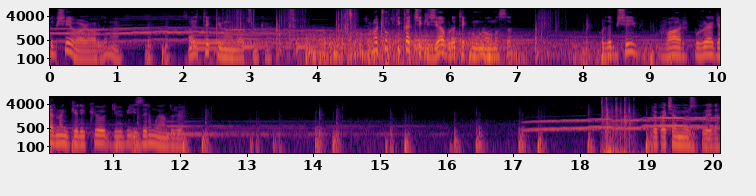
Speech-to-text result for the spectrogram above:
Bir şey var abi değil mi? Sadece tek bir mum var çünkü. Ama çok dikkat çekici ya burada tek mumun olması. Burada bir şey var. Buraya gelmen gerekiyor gibi bir izlenim uyandırıyor. Yok açamıyoruz burayı da.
